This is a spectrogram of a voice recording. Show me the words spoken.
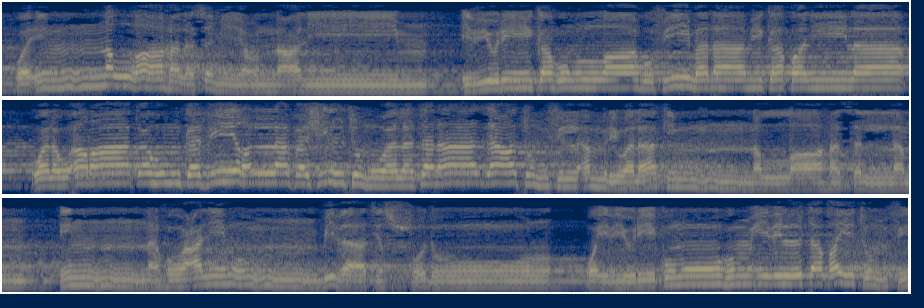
وإن الله لسميع عليم. إذ يريكهم الله في منامك قليلا. ولو أراكهم كثيرا لفشلتم ولتنازعتم في الأمر ولكن الله سلم. إنه عليم بذات الصدور. وإذ يريكموهم إذ التقيتم في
